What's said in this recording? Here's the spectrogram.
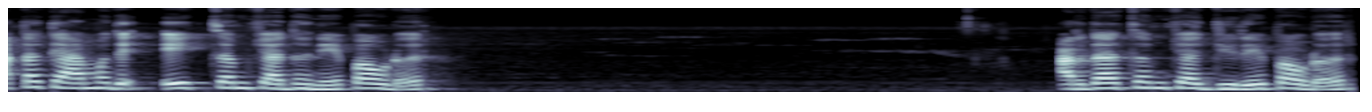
आता त्यामध्ये एक चमचा धने पावडर अर्धा चमचा जिरे पावडर.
